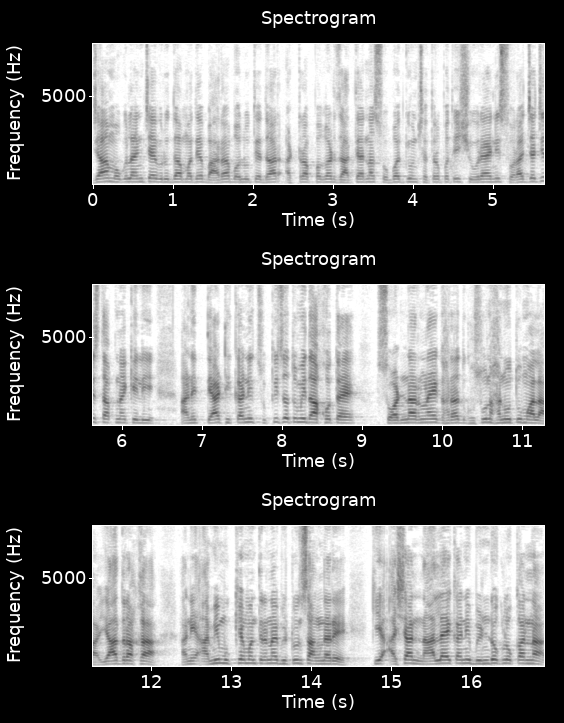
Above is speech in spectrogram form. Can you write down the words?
ज्या मोगलांच्या विरोधामध्ये बारा बलुतेदार अठरा पगड जात्यांना सोबत घेऊन छत्रपती शिवरायांनी स्वराज्याची स्थापना केली आणि त्या ठिकाणी चुकीचं तुम्ही दाखवताय सोडणार नाही घरात घुसून हाणू तुम्हाला याद राखा. आणि आम्ही मुख्यमंत्र्यांना भेटून सांगणार आहे की अशा नालायक आणि बिंडोक लोकांना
